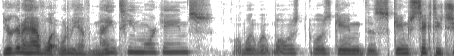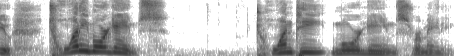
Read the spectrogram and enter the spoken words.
You're gonna have what? What do we have? 19 more games. What, what, what was what was game this game 62? 20 more games. 20 more games remaining.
